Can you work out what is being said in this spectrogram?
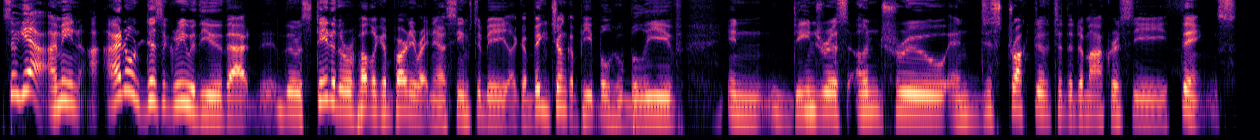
so, yeah, I mean, I don't disagree with you that the state of the Republican Party right now seems to be like a big chunk of people who believe in dangerous, untrue, and destructive to the democracy things.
